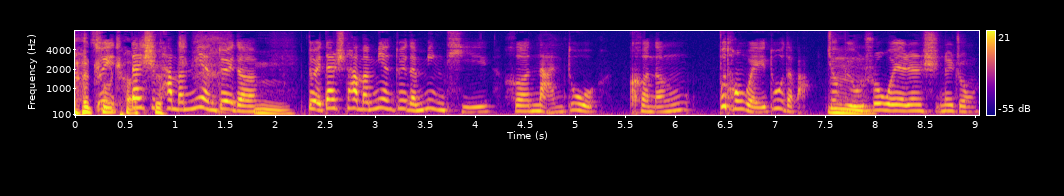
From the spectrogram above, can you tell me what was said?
所以但是他们面对的、嗯。对，但是他们面对的命题和难度可能不同维度的吧。就比如说，我也认识那种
